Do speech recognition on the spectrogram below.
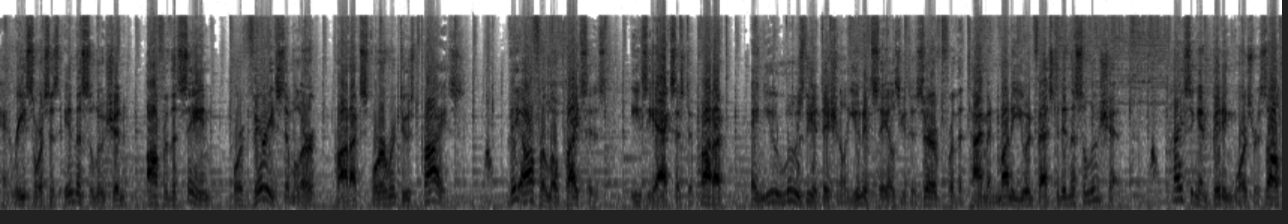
and resources in the solution offer the same or very similar products for a reduced price. They offer low prices, easy access to product, and you lose the additional unit sales you deserved for the time and money you invested in the solution. Pricing and bidding wars result,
